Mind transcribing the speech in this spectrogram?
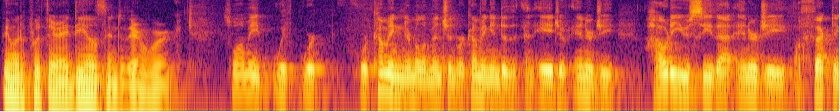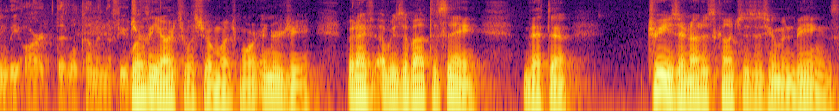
they want to put their ideals into their work. Swami, we've, we're, we're coming, Nirmala mentioned, we're coming into the, an age of energy. How do you see that energy affecting the art that will come in the future? Well, the arts will show much more energy. But I, I was about to say that uh, trees are not as conscious as human beings.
